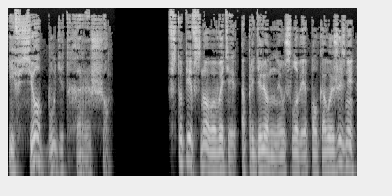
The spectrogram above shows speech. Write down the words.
и все будет хорошо. Вступив снова в эти определенные условия полковой жизни,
